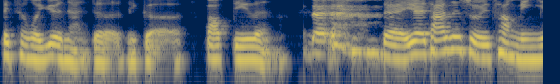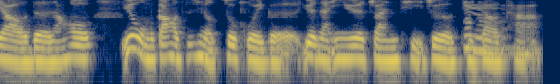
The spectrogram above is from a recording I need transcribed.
被称为越南的那个 Bob Dylan。对 对，因为他是属于唱民谣的，然后因为我们刚好之前有做过一个越南音乐专题，就有提到他，嗯、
